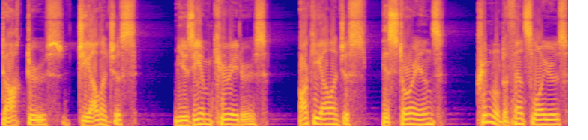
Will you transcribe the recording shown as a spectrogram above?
doctors, geologists, museum curators, archaeologists, historians, criminal defense lawyers,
